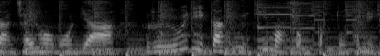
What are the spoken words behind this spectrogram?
การใช้ฮอร์โมนยา หรือวิธีการอื่นที่เหมาะสมกับตัวท่านเอง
